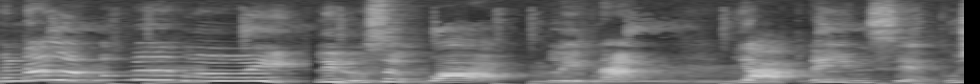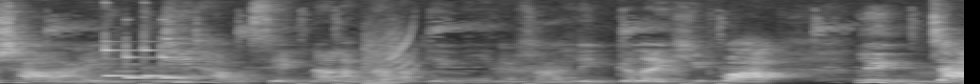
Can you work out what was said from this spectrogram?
มันน่ารักมากๆเลยลินรู้สึกว่าลินอะอยากได้ยินเสียงผู้ชายที่ทำเสียงน่ารักน่ารักอย่างนี้นะคะ ลินก็เลยคิดว่าลินจะ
